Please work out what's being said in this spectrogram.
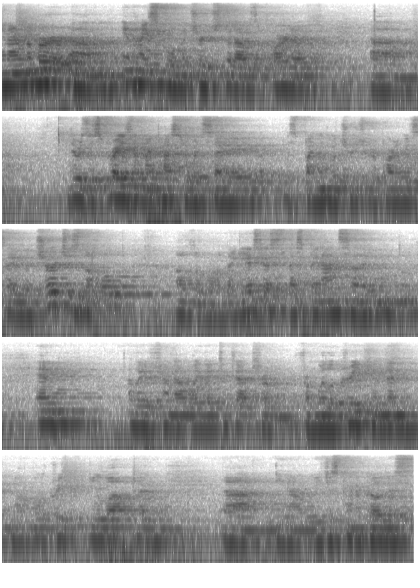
And I remember um, in high school, in the church that I was a part of, um, there was this phrase that my pastor would say, this bilingual church we were part of, he'd say, the church is the hope of the world. La iglesia es la esperanza del mundo. And I later found out why they took that from, from Willow Creek, and then Willow Creek blew up, and um, you know, we just kind of go this,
